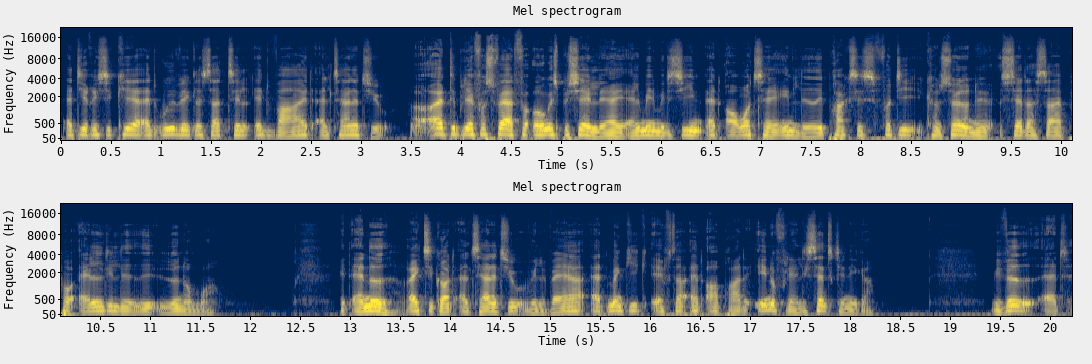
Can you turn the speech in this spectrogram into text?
at de risikerer at udvikle sig til et varet alternativ, og at det bliver for svært for unge speciallæger i almen medicin at overtage en ledig praksis, fordi koncernerne sætter sig på alle de ledige ydernumre. Et andet rigtig godt alternativ ville være, at man gik efter at oprette endnu flere licensklinikker. Vi ved, at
